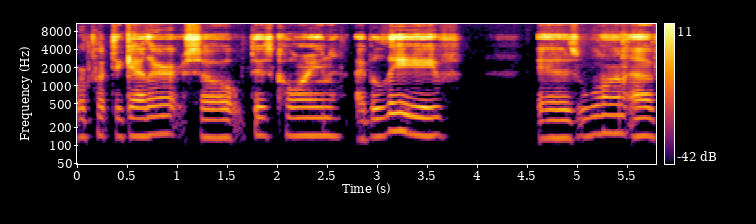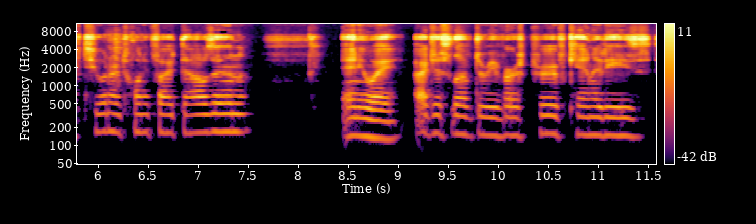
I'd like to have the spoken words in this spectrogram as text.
were put together. So this coin, I believe, is one of 225,000. Anyway, I just love the reverse proof Kennedys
